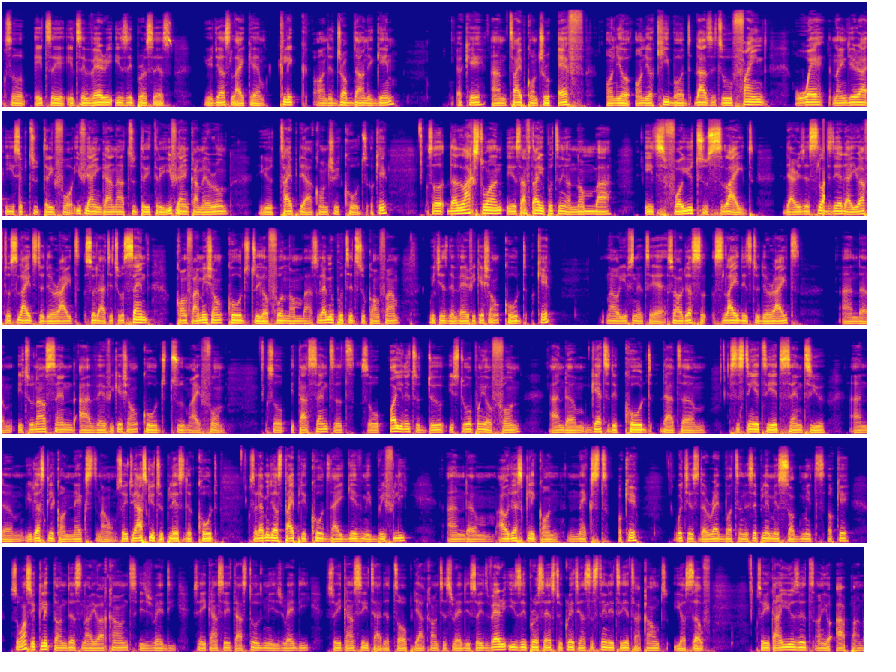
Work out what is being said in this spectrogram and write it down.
So it's a it's a very easy process. You just like um, click on the drop down again okay? And type control f on your on your keyboard. That's it. To find where nigeria is 234 if you are in ghana 233 if you are in cameroon you type their country codes okay so the last one is after you put in your number, it's for you to slide. There is a slide there that you have to slide to the right so that it will send confirmation code to your phone number. So let me put it to confirm, which is the verification code. Okay. Now you've seen it here. So I'll just slide it to the right and um, it will now send a verification code to my phone. So it has sent it. So all you need to do is to open your phone and um, get the code that um, 1688 sent you. And um, you just click on next now. So it will ask you to place the code. So let me just type the code that he gave me briefly. And um, I'll just click on next. Okay. Which is the red button. It simply means submit. Okay. So once you clicked on this now, your account is ready. So you can see it has told me it's ready. So you can see it at the top, the account is ready. So it's very easy process to create your 1688 account yourself. So you can use it on your app and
